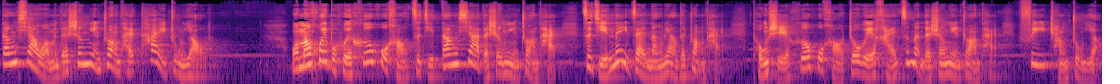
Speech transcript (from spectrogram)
当下我们的生命状态太重要了。我们会不会呵护好自己当下的生命状态，自己内在能量的状态？同时，呵护好周围孩子们的生命状态非常重要。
